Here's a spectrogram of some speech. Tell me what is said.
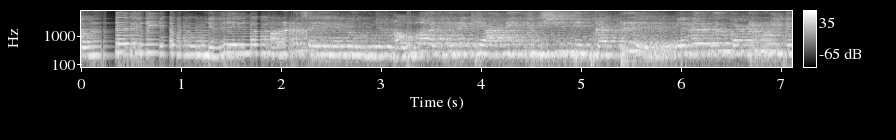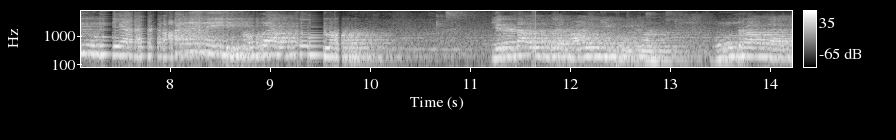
உலகத்திலே எதையெல்லாம் மரணம் செய்ய வேண்டும்? அல்லாஹ் இறக்கிய அனைத்து விஷயத்தையும் கற்று பிறருக்கு கற்றுக் கொடுக்கக்கூடிய ஆளுமை அல்லாஹ் இரண்டாவது ஆளுமை கூப்பிடுவான் மூன்றாவதாக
